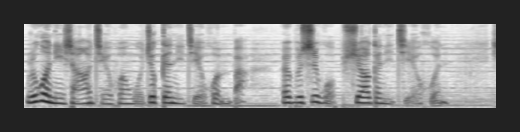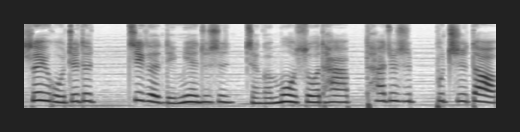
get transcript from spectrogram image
如果你想要结婚，我就跟你结婚吧，而不是我需要跟你结婚。所以我觉得这个里面就是整个莫梭他他就是不知道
